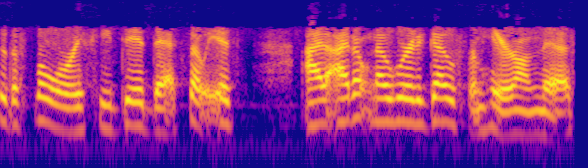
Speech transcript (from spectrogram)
to the floor if he did that. So it's I, I don't know where to go from here on this.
